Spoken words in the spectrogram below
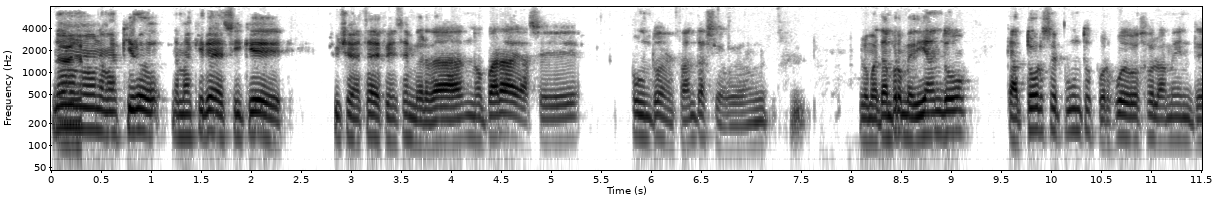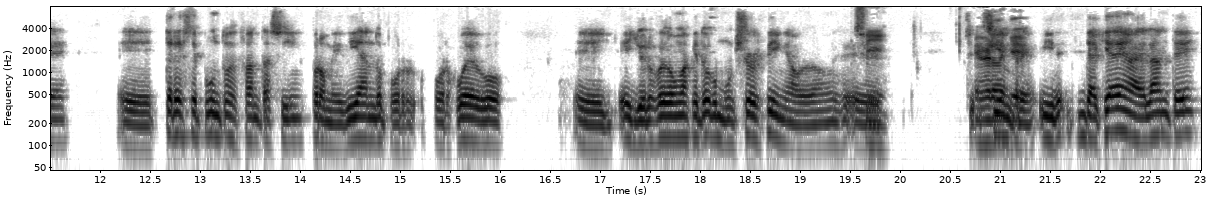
No, no, no, nada más quiero, nada más quería decir que Chucha, esta defensa en verdad no para de hacer puntos en fantasy, Lo me están promediando 14 puntos por juego solamente, 13 eh, puntos de fantasy promediando por, por juego. Eh, yo los veo más que todo como un sure thing, eh, sí. siempre. Y de, aquí en adelante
